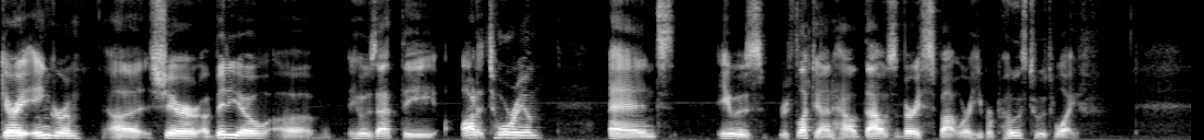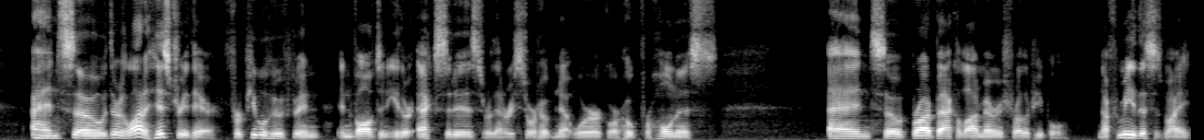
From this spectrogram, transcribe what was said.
Garry Ingraham uh, share a video. Uh, he was at the auditorium and he was reflecting on how that was the very spot where he proposed to his wife. And so there's a lot of history there for people who've been involved in either Exodus or then Restored Hope Network or Hope for Wholeness. And so it brought back a lot of memories for other people. Now, for me, this is my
